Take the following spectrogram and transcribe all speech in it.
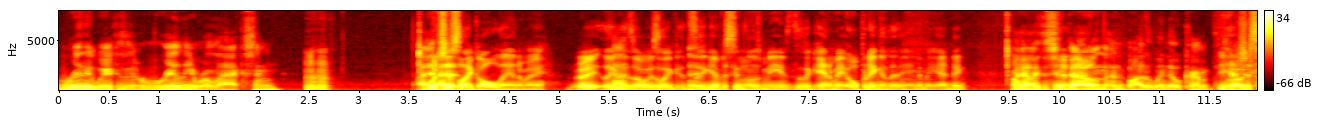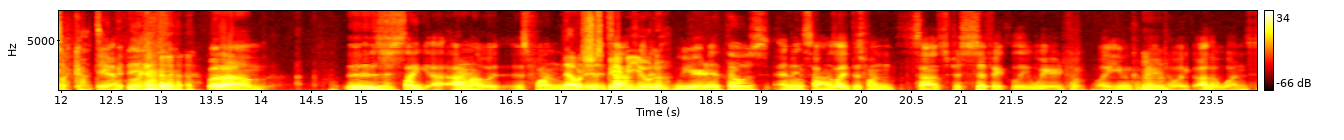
really weird because they're really relaxing. Mhm. I- Which I- is like all anime, right? Like there's always like it's Yeah. like you ever seen those memes? There's like anime opening and then anime ending. Oh yeah, like the super Yeah. battle and then by the window, the Yeah, it's just like god damn it. but um, it's just like I don't know. It's fun. Now it's it- just it sounds Baby really Yoda. weird at those ending songs. Like this one sounds specifically weird, com- like even compared Mm-hmm. to like other ones.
